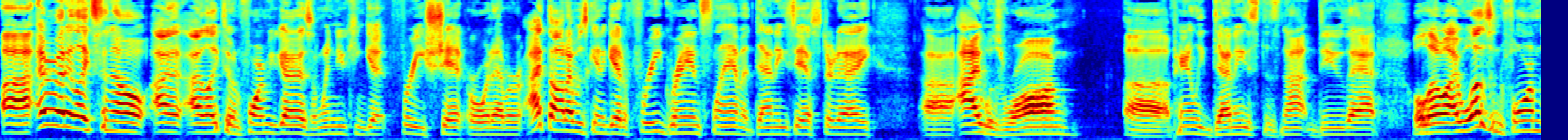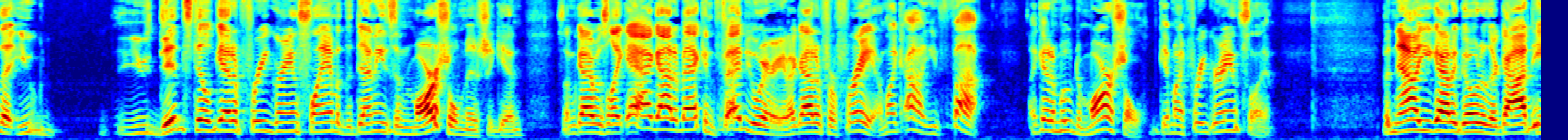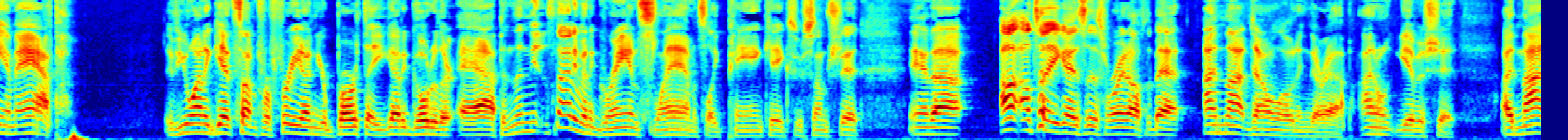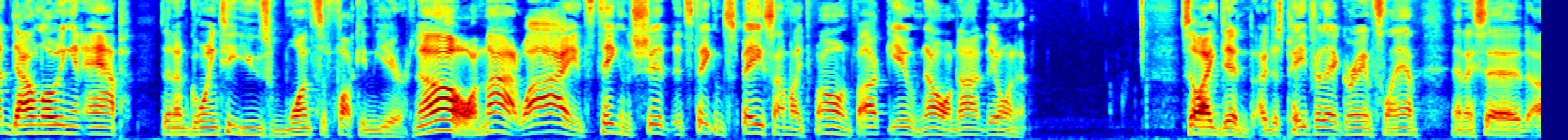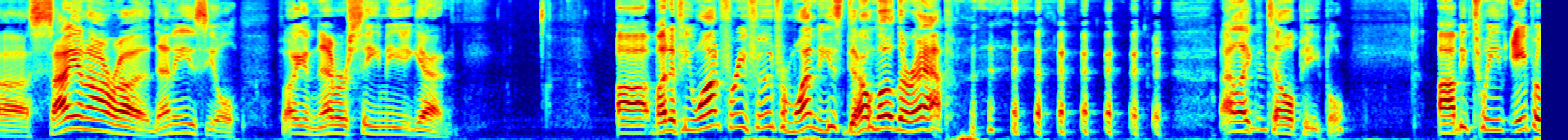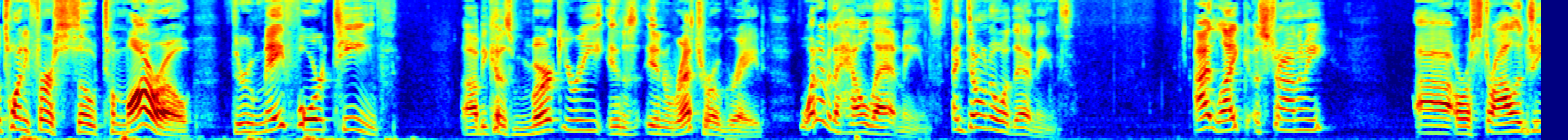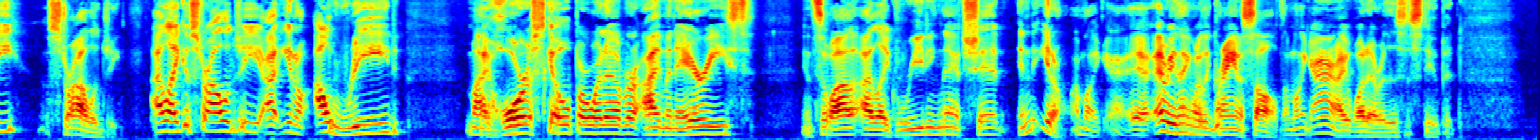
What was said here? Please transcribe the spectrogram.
Uh, everybody likes to know. I, I like to inform you guys on when you can get free shit or whatever. I thought I was going to get a free Grand Slam at Denny's yesterday. Uh, I was wrong. Uh, apparently, Denny's does not do that. Although I was informed that you you did still get a free Grand Slam at the Denny's in Marshall, Michigan. Some guy was like, "Yeah, I got it back in February and I got it for free." I'm like, "Oh, you fuck! I got to move to Marshall get my free Grand Slam." But now you got to go to their goddamn app. If you want to get something for free on your birthday, you got to go to their app. And then it's not even a grand slam, it's like pancakes or some shit. And uh, I'll, I'll tell you guys this right off the bat I'm not downloading their app. I don't give a shit. I'm not downloading an app that I'm going to use once a fucking year. No, I'm not. Why? It's taking shit. It's taking space on my phone. Fuck you. No, I'm not doing it. So I didn't. I just paid for that Grand Slam and I said, uh, Sayonara, Denny's. You'll fucking never see me again. Uh, but if you want free food from Wendy's, download their app. I like to tell people uh, between April 21st, so tomorrow, through May 14th, uh, because Mercury is in retrograde, whatever the hell that means. I don't know what that means. I like astronomy uh, or astrology. Astrology. I like astrology. I, you know, I'll read my horoscope or whatever. I'm an Aries. And so I, I like reading that shit. And, you know, I'm like, eh, everything with a grain of salt. I'm like, all right, whatever. This is stupid.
